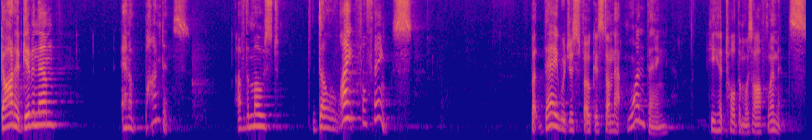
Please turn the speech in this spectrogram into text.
God had given them an abundance of the most delightful things. But they were just focused on that one thing he had told them was off limits.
